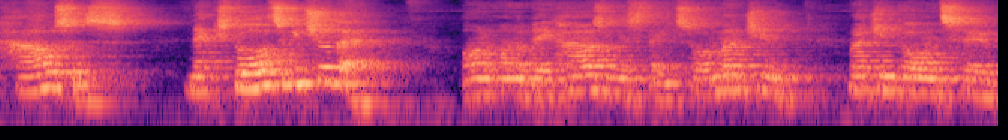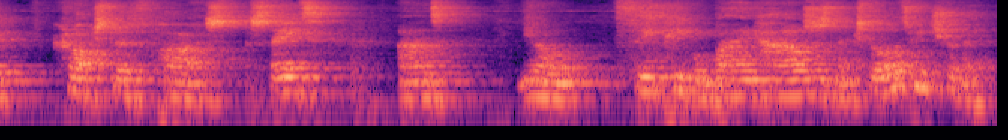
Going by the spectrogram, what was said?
houses next door to each other on, on a big housing estate. So imagine, imagine going to Croxteth Park Estate and, you know, three people buying houses next door to each other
